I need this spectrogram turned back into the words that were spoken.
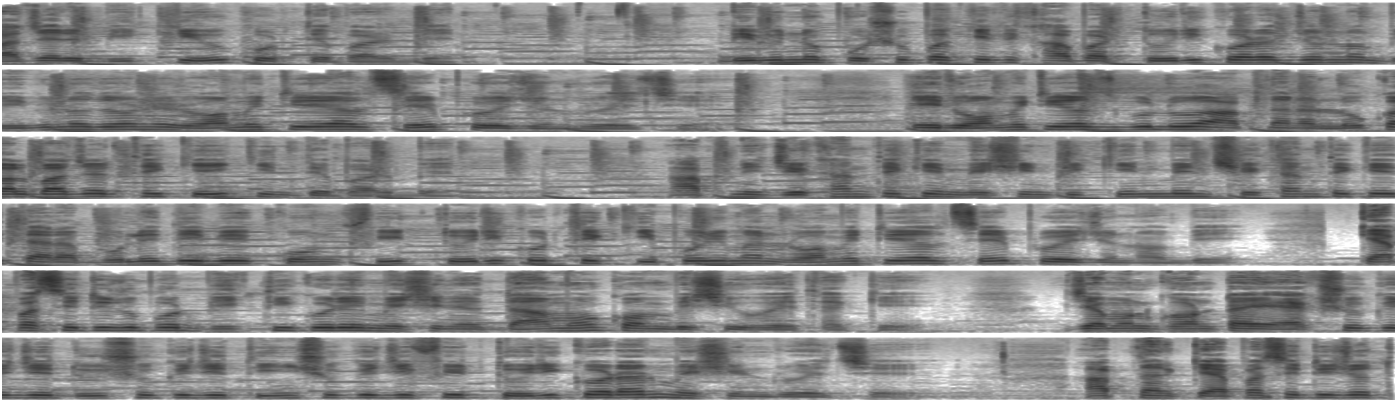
বাজারে বিক্রিও করতে পারবেন। বিভিন্ন পশু পাখির খাবার তৈরি করার জন্য বিভিন্ন ধরনের র মেটেরিয়ালসের প্রয়োজন রয়েছে। এই র মেটেরিয়ালসগুলো আপনারা লোকাল বাজার থেকেই কিনতে পারবেন। আপনি যেখান থেকে মেশিনটি কিনবেন, সেখান থেকেই তারা বলে দেবে কোন ফিড তৈরি করতে কী পরিমাণ র মেটেরিয়ালসের প্রয়োজন হবে। ক্যাপাসিটির উপর ভিত্তি করে মেশিনের দামও কম বেশি হয়ে থাকে। যেমন ঘন্টায় একশো কেজি, দুইশো কেজি, তিনশো কেজি ফিট তৈরি করার মেশিন রয়েছে। আপনার ক্যাপাসিটি যত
